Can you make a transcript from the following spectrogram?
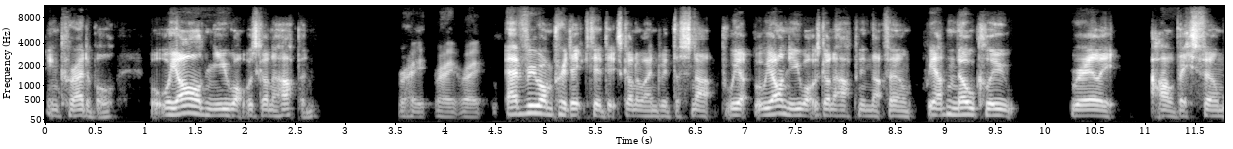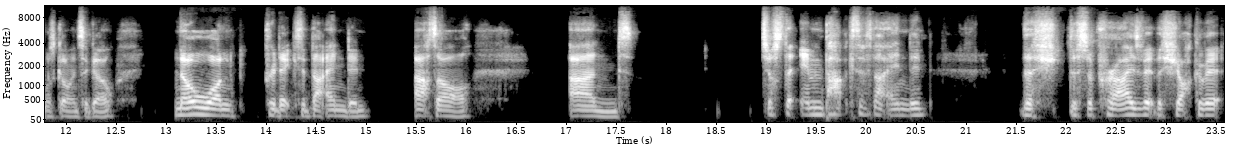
incredible, but we all knew what was going to happen. Right, right, right. Everyone predicted it's going to end with the snap. We we all knew what was going to happen in that film. We had no clue really how this film was going to go. No one predicted that ending at all. And just the impact of that ending, the sh- the surprise of it, the shock of it,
